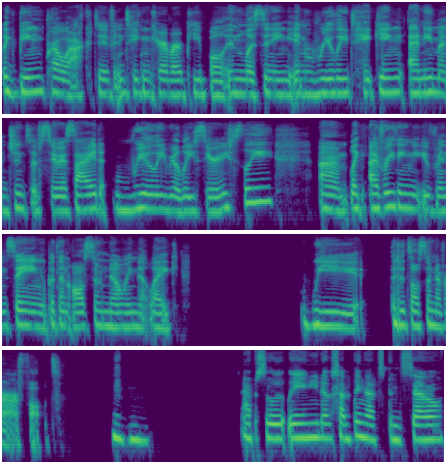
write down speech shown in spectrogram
like being proactive and taking care of our people and listening and really taking any mentions of suicide really, really seriously. Um, like everything that you've been saying, but then also knowing that like we, that it's also never our fault. Mm-hmm. Absolutely. And you know, something that's been so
